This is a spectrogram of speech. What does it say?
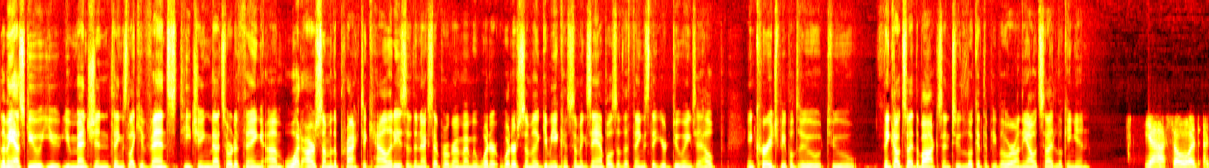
Let me ask you. You you mentioned things like events, teaching, that sort of thing. Um, what are some of the practicalities of the Next Step program? I mean, what are what are some of? the, Give me some examples of the things that you're doing to help encourage people to to think outside the box and to look at the people who are on the outside looking in. Yeah, so uh, uh,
